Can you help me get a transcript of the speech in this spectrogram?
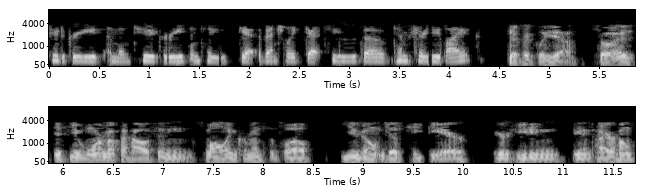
two degrees and then two degrees until you get eventually get to the temperature you like? Typically, yeah. So if you warm up a house in small increments as well, you don't just heat the air, you're heating the entire home.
